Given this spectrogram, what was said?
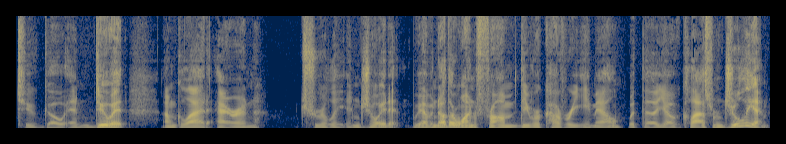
to go and do it. I'm glad Aaron truly enjoyed it. We have another one from the recovery email with the yoga class from Julian.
